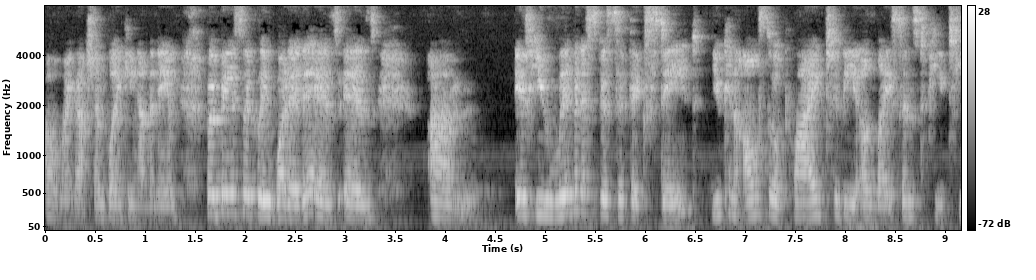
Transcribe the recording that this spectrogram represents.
Oh my gosh, I'm blanking on the name. But basically, what it is is um, if you live in a specific state, you can also apply to be a licensed PT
